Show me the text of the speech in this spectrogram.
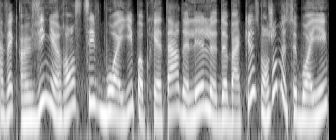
avec un vigneron, Steve Boyer, propriétaire de l'île de Bacchus. Bonjour, Monsieur Boyer.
